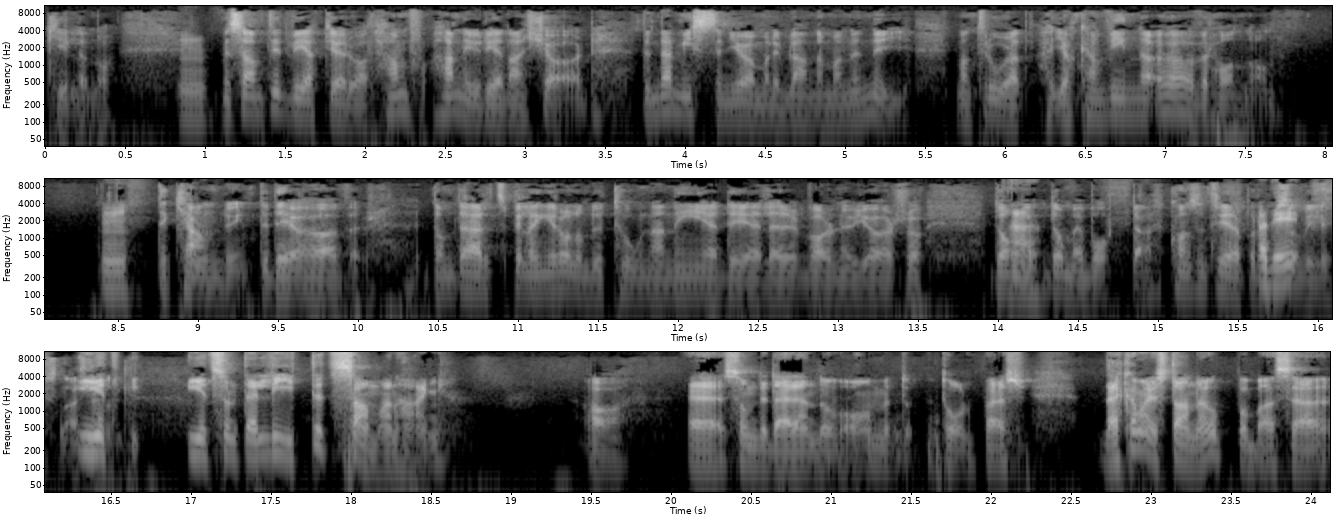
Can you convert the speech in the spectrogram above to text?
killen. Då. Mm. Men samtidigt vet jag då att han, han är ju redan körd. Den där missen gör man ibland när man är ny. Man tror att jag kan vinna över honom. Mm. Det kan du inte, det är över. De där spelar ingen roll om du tonar ner det eller vad du nu gör. så De, är, de är borta. Koncentrera på ja, de som vill lyssna. I ett, I ett sånt där litet sammanhang, ja. eh, som det där ändå var med 12 pers, där kan man ju stanna upp och bara säga,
